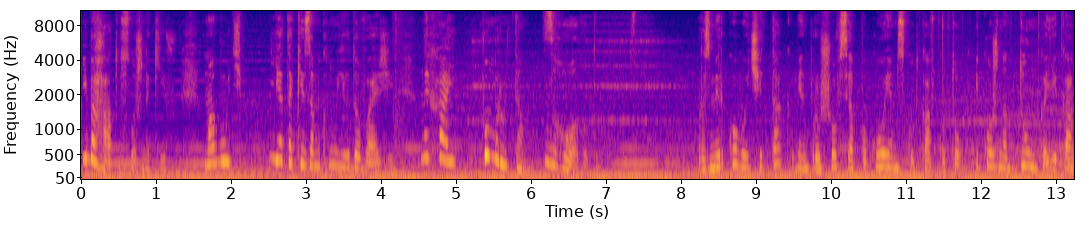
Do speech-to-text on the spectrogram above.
і багато служників. Мабуть, я таки замкну їх до вежі. Нехай помруть там з голоду. Розмірковуючи так, він пройшовся покоєм з кутка в куток, і кожна думка, яка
